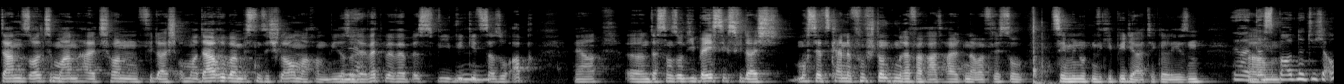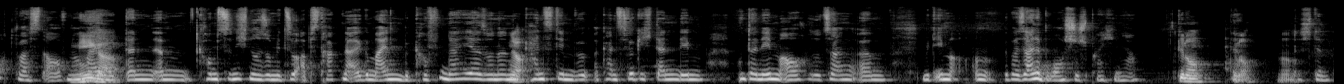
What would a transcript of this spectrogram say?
dann sollte man halt schon vielleicht auch mal darüber ein bisschen sich schlau machen, wie da so ja. der Wettbewerb ist, wie, wie geht's mhm. da so ab. Ja, äh, das sind so die Basics vielleicht, muss jetzt keine fünf Stunden Referat halten, aber vielleicht so zehn Minuten Wikipedia-Artikel lesen. Ja, das ähm, baut natürlich auch Trust auf, ne? Mega. Weil dann ähm, kommst du nicht nur so mit so abstrakten allgemeinen Begriffen daher, sondern ja. kannst dem kannst wirklich dann dem Unternehmen auch sozusagen ähm, mit ihm um, über seine Branche sprechen, ja. Genau, genau. Ja, Das stimmt.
